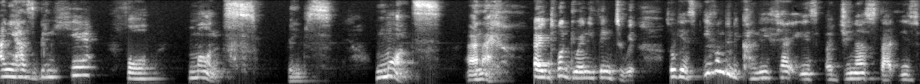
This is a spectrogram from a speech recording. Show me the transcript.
And it has been here for months, babes. Months. And I, I don't do anything to it. So yes, even though the Calathea is a genus that is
